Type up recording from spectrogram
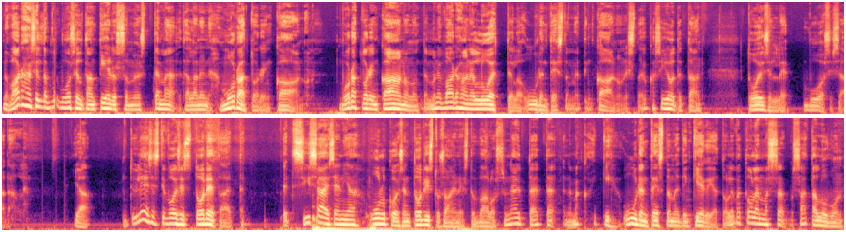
No varhaisilta vuosilta on tiedossa myös tämä tällainen Moratorin kaanon. Moratorin kaanon on tämmöinen varhainen luettelo Uuden testamentin kaanonista, joka sijoitetaan toiselle vuosisadalle. Ja yleisesti voisi siis todeta, että, että sisäisen ja ulkoisen todistusaineiston valossa näyttää, että nämä kaikki Uuden testamentin kirjat olivat olemassa sataluvun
